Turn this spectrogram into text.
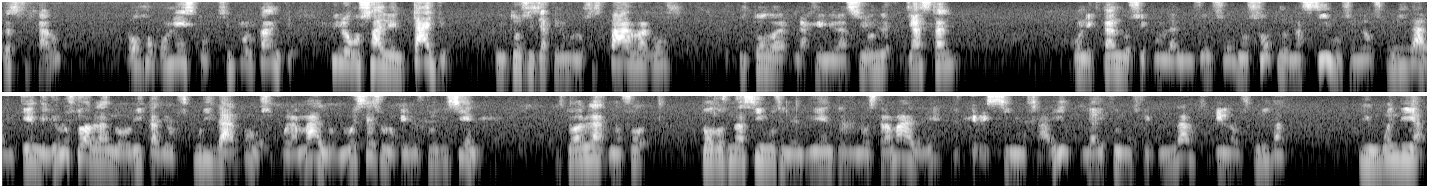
¿Ya se fijaron? Ojo con esto, es importante. Y luego sale el tallo. Entonces ya tenemos los espárragos y toda la generación de, ya están conectándose con la luz del sol. Nosotros nacimos en la oscuridad, ¿entiende? Yo no estoy hablando ahorita de oscuridad como si fuera malo, no es eso lo que yo estoy diciendo. Estoy hablando, nosotros, todos nacimos en el vientre de nuestra madre y crecimos ahí y ahí fuimos fecundados en la oscuridad. Y un buen día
